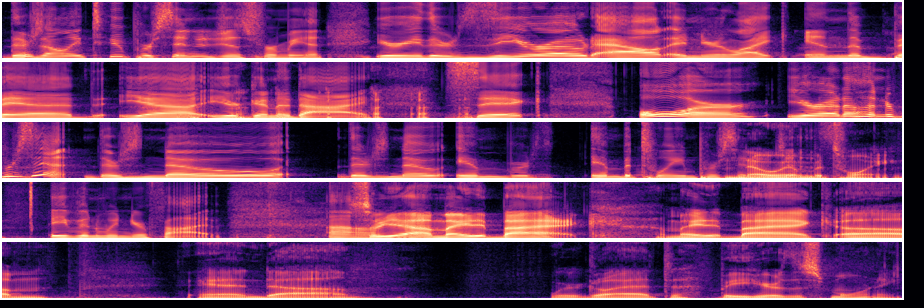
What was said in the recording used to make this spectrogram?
there's only two percentages for men. You're either zeroed out and you're like in the bed. Yeah, you're gonna die, sick, or you're at hundred percent. There's no there's no in in between percentages. No in between. even when you're five. Um, So yeah, I made it back. I made it back, um, and uh, we're glad to be here this morning.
